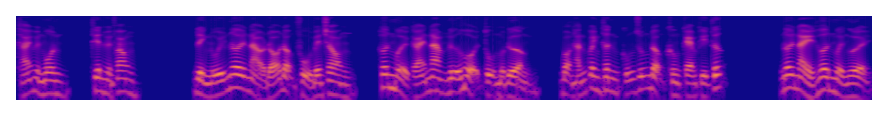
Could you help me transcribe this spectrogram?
Thái huyền môn, thiên huyền phong. Đỉnh núi nơi nào đó động phủ bên trong, hơn mười cái nam nữ hội tụ một đường bọn hắn quanh thân cũng rung động không kém khí tức. Nơi này hơn mười người,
